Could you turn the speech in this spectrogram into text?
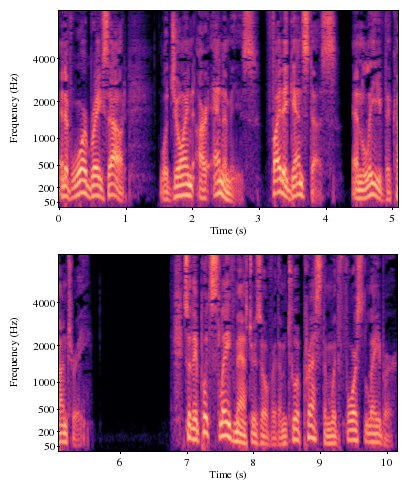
And if war breaks out will join our enemies fight against us and leave the country. So they put slave masters over them to oppress them with forced labor.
